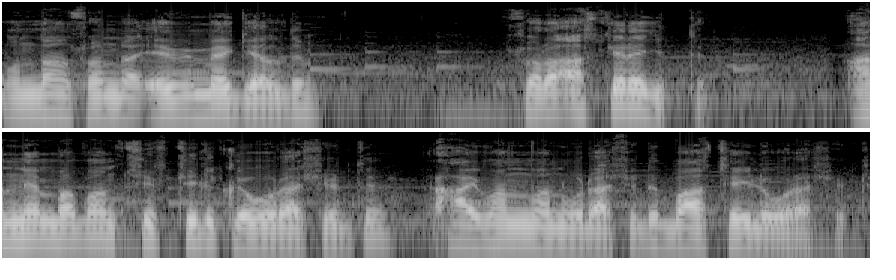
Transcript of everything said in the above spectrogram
Ondan sonra evime geldim. Sonra askere gittim. Annem babam çiftçilikle uğraşırdı. Hayvanla uğraşırdı, bahçeyle uğraşırdı.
